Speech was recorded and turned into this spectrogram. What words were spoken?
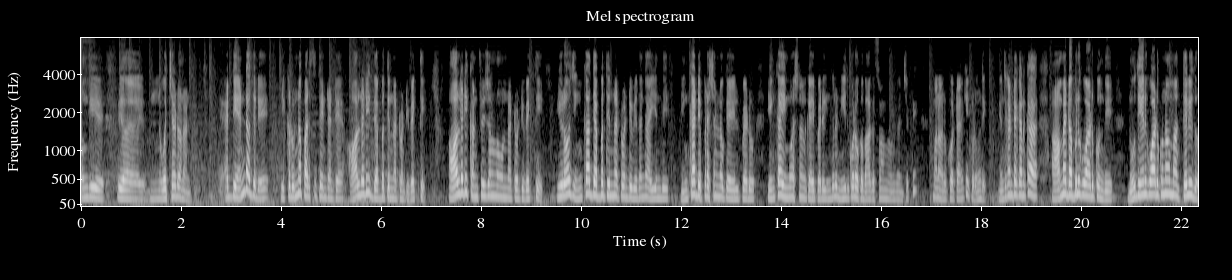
లొంగి వచ్చాడు అని అంటున్నావు at the end of the day ఇక్కడ ఉన్న పరిస్థితి ఏంటంటే ఆల్రెడీ దెబ్బతిన్నటువంటి వ్యక్తి ఆల్రెడీ కన్ఫ్యూజన్లో ఉన్నటువంటి వ్యక్తి ఈరోజు ఇంకా దెబ్బతిన్నటువంటి విధంగా అయ్యింది ఇంకా డిప్రెషన్లోకి వెళ్ళిపోయాడు ఇంకా ఇమోషనల్గా అయిపోయాడు. ఇందులో నీది కూడా ఒక భాగస్వామ్యం ఉందని చెప్పి మనం అనుకోవటానికి ఇక్కడ ఉంది. ఎందుకంటే కనుక ఆ అమ్మాయి డబ్బులకు వాడుకుంది నువ్వు దేనికి వాడుకున్నావో మాకు తెలీదు.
